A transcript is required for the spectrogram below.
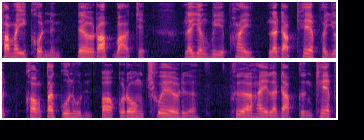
ทำให้อีกคนหนึ่งได้รับบาดเจ็บ และยังบีบให้ระดับเทพพยุทธ์ของตระกูลหุนออกโรงช่วยเหลือ เพื่อให้ระดับกึ่งเทพพ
